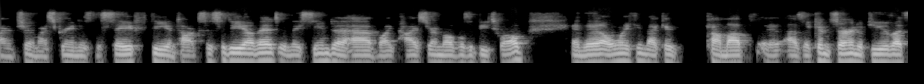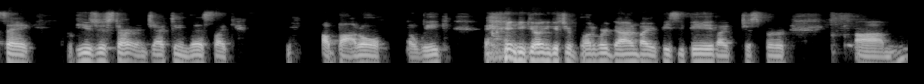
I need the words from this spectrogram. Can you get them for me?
I'm sharing my screen, is the safety and toxicity of it. And they seem to have like high serum levels of B12. And the only thing that could come up uh, as a concern, if you, let's say, if you just start injecting this like a bottle a week and you go and get your blood work done by your PCP, like just for um,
